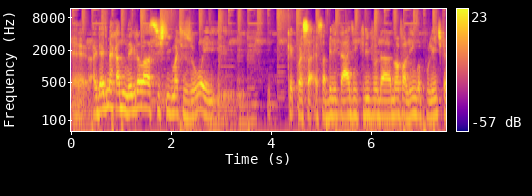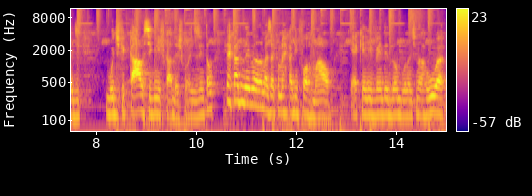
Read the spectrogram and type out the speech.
É... a ideia de mercado negro ela se estigmatizou e, e com essa, essa habilidade incrível da nova língua política de modificar o significado das coisas. Então, mercado negro nada mais é que o um mercado informal, é aquele vendedor ambulante na rua,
